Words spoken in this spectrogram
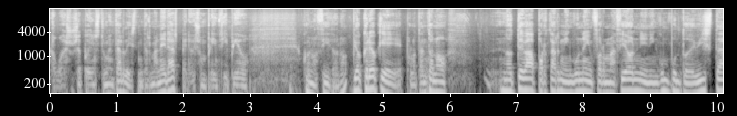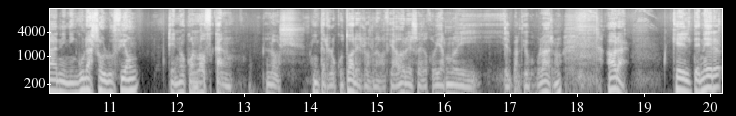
luego eso se puede instrumentar de distintas maneras, pero es un principio conocido. ¿no? Yo creo que, por lo tanto, no, no te va a aportar ninguna información, ni ningún punto de vista, ni ninguna solución que no conozcan los interlocutores, los negociadores, el gobierno y, el Partido Popular. ¿no? Ahora, que el tener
